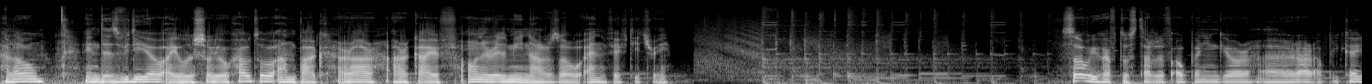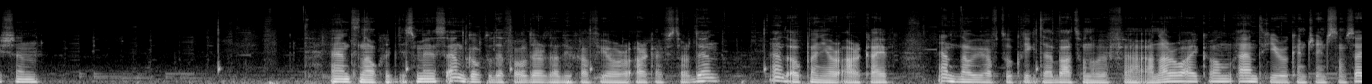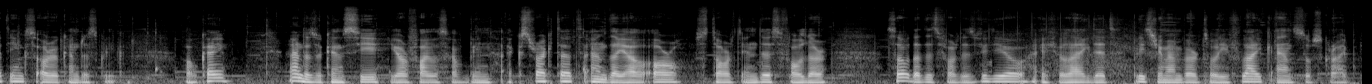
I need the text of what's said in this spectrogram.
Hello, in this video I will show you how to unpack RAR archive on Realme Narzo N53. So you have to start with opening your uh, RAR application. And now click dismiss and go to the folder that you have your archive stored in and open your archive. And now you have to click the button with uh, an arrow icon and here you can change some settings or you can just click OK and as you can see, your files have been extracted and they are all stored in this folder. So that is for this video. If you liked it, please remember to leave like and subscribe.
